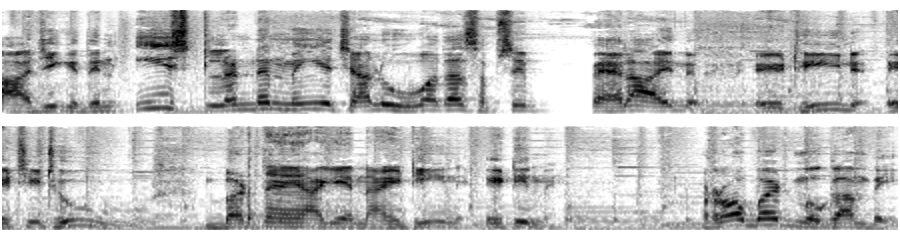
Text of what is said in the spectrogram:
आज ही के दिन ईस्ट लंदन में ये चालू हुआ था सबसे पहला इन 1882 बढ़ते हैं आगे 1980 में। रॉबर्ट मोगाम्बे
